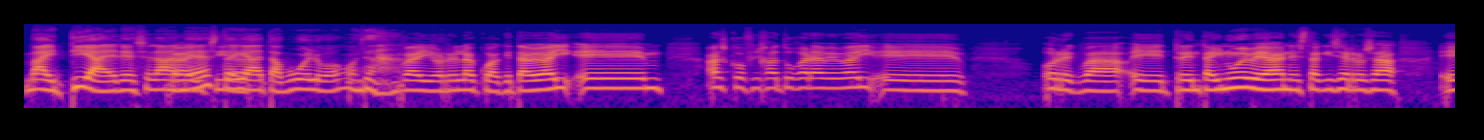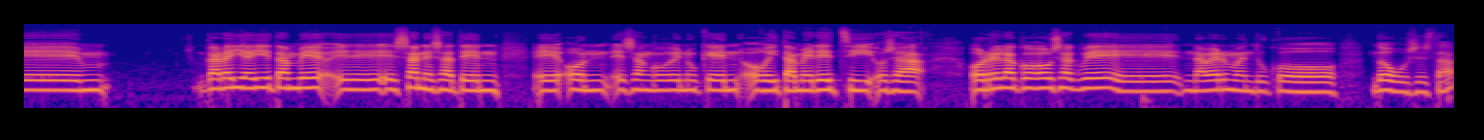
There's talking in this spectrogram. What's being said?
Bai, tia ere zelan, Bai, ez? tia. Eta vuelvo. Eta... Bai, horrelakoak. Eta bai, e, asko fijatu gara be bai, e, horrek, ba, e, 39an, ez dakiz erro, oza, e, gara jaietan be, e, esan esaten e, on esango genuken hogeita meretzi, osea, horrelako gauzak be, e, nabermentuko doguz, ez da?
